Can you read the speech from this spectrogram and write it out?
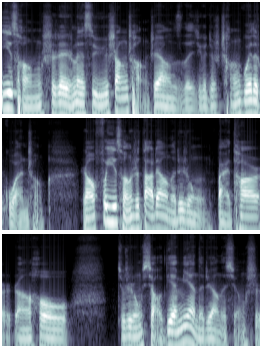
一层是这类似于商场这样子的一个就是常规的古玩城，然后负一层是大量的这种摆摊儿，然后就这种小店面的这样的形式，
